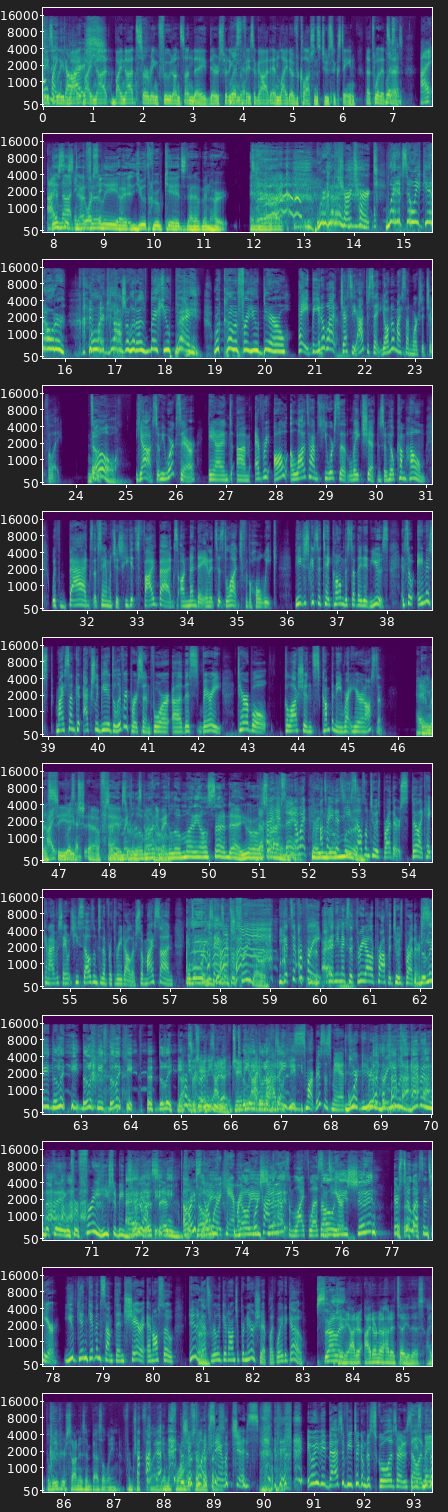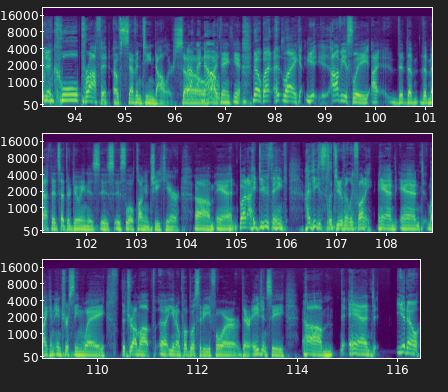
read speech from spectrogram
Oh Basically, by, by not by not serving food on Sunday, they're spitting in the face of God in light of Colossians two sixteen. That's what it Listen, says. I, I'm This not is endorsing. definitely youth group kids that have been hurt. And they're like, we're gonna Church hurt. wait until we get older. Oh my gosh, I'm gonna make you pay. We're coming for you, Daryl. Hey, but you know what, Jesse? I have to say, y'all know my son works at Chick Fil A. No. Yeah, so he works there, and um, every all a lot of times he works a late shift, and so he'll come home with bags of sandwiches. He gets five bags on Monday, and it's his lunch for the whole week. He just gets to take home the stuff they didn't use, and so Amos, my son, could actually be a delivery person for uh, this very terrible Colossians company right here in Austin. Hey, I, listen, MSCHF. Hey, make a little money. Make a little money on Sunday. You know what That's I'm what I'm saying? And you know what? Make I'll tell you little this. He sells them to his brothers. They're like, "Hey, can I have a sandwich?" He sells them to them for three dollars. So my son gets a free He gets it for free though. He gets it for free, and then he makes a three dollar profit to his brothers. Delete, delete, delete, delete, delete. That's Hey, Jamie, I don't, crazy. Jamie, I I don't mean, know how to. saying he's a smart businessman or you- really greedy. he was given the thing for free. He should be generous and Oh, priceless. don't worry, Cameron. no, We're trying to have some life lessons here. He shouldn't. There's two lessons here. You've been given something, share it, and also, dude, that's mm. really good entrepreneurship. Like, way to go. Sell Jamie, it. I don't, I don't know how to tell you this. I believe your son is embezzling from Chick fil A in the form of Chick Fil A sandwiches. sandwiches. it would be best if he took them to school and started selling He's made them. a cool profit of seventeen dollars. So I know. I think yeah. No, but uh, like obviously, I the, the the methods that they're doing is is is a little tongue in cheek here. Um, and but I do think I think it's legitimately funny and and like an interesting way to drum up uh, you know publicity for their agency. Um, and you know.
